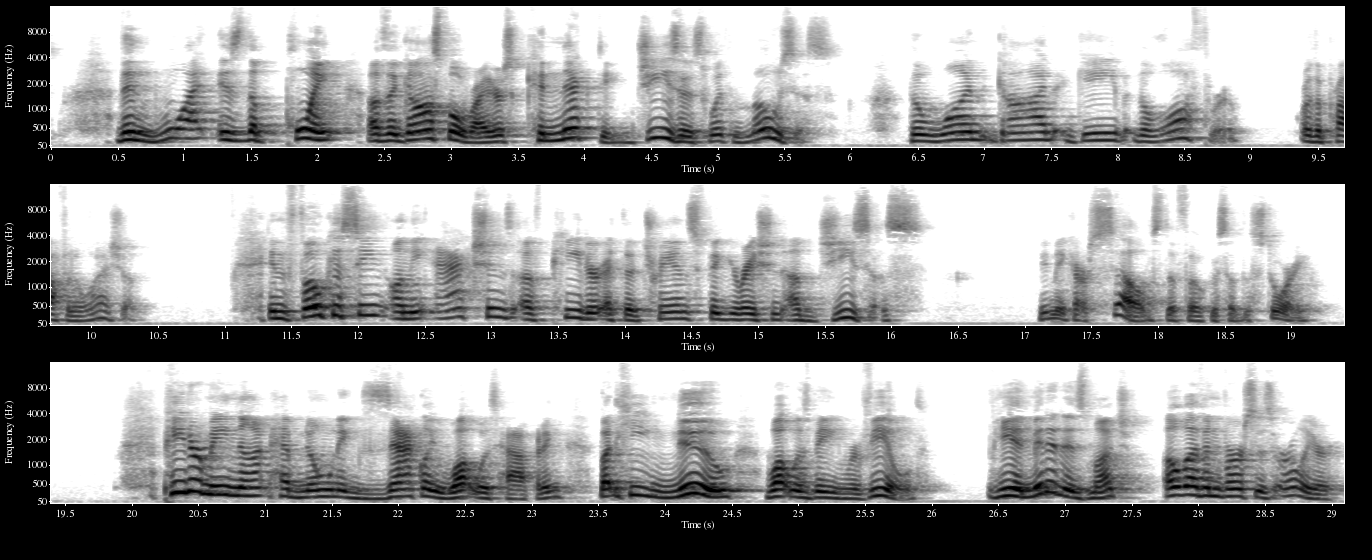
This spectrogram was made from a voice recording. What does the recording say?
then what is the point of the gospel writers connecting Jesus with Moses, the one God gave the law through, or the prophet Elijah? In focusing on the actions of Peter at the transfiguration of Jesus, we make ourselves the focus of the story. Peter may not have known exactly what was happening, but he knew what was being revealed. He admitted as much 11 verses earlier.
